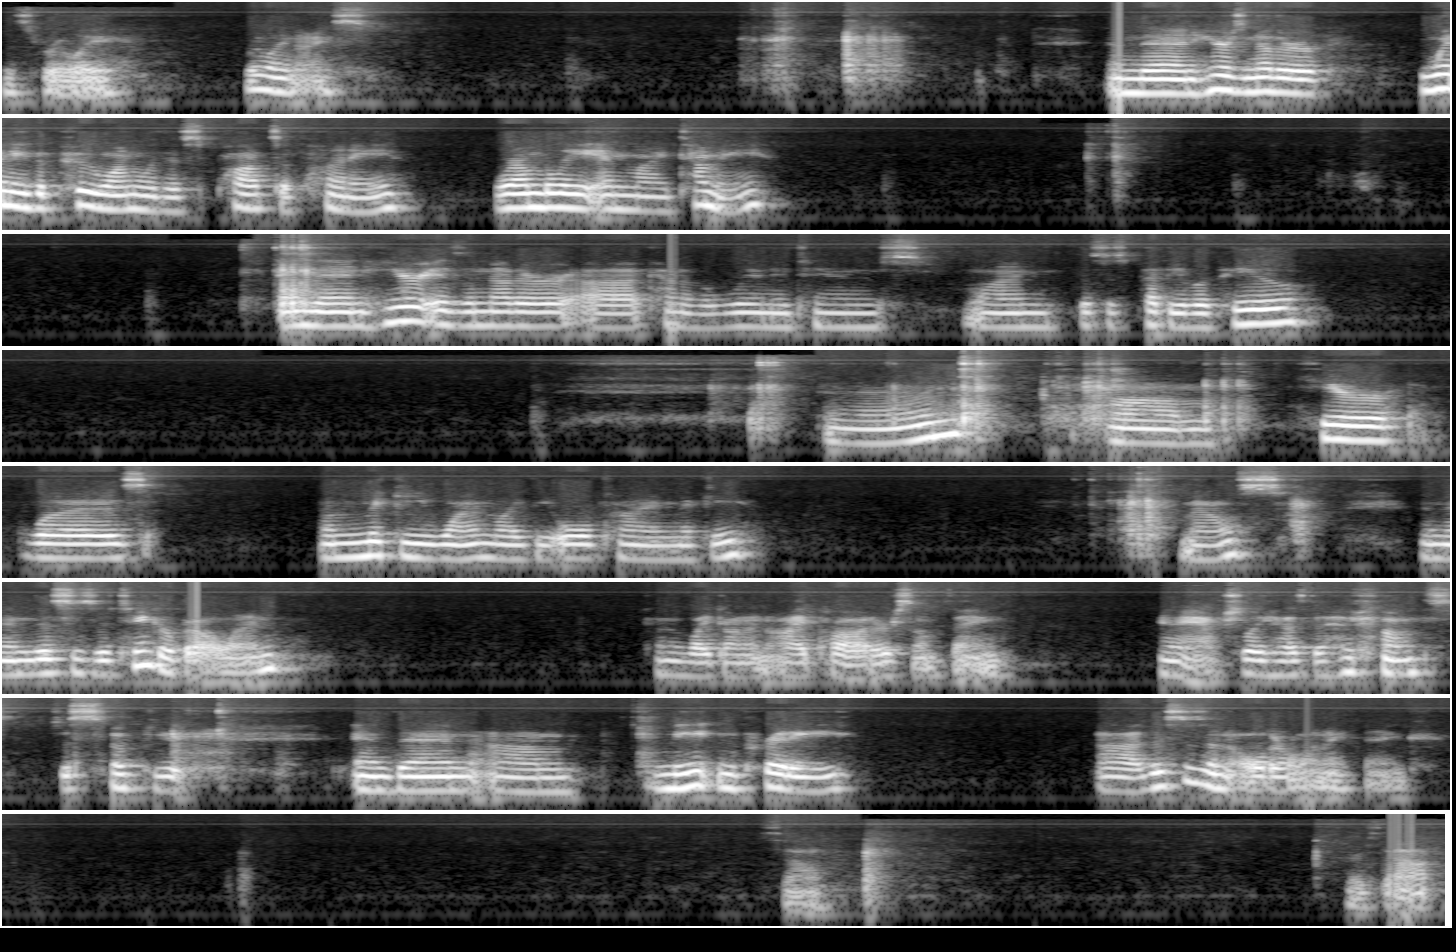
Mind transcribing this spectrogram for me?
It's really, really nice. And then here's another Winnie the Pooh one with his pots of honey, rumbly in my tummy. And then here is another uh, kind of a Looney Tunes one. This is Pepe Le Pew. And um, here was a Mickey one, like the old time Mickey mouse. And then this is a Tinkerbell one, kind of like on an iPod or something. And it actually has the headphones, just so cute. And then um, Neat and Pretty. Uh, this is an older one, I think. So there's that.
